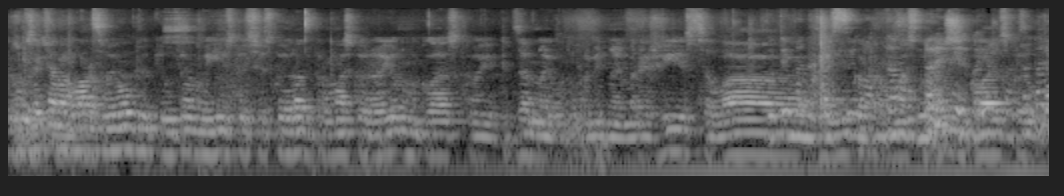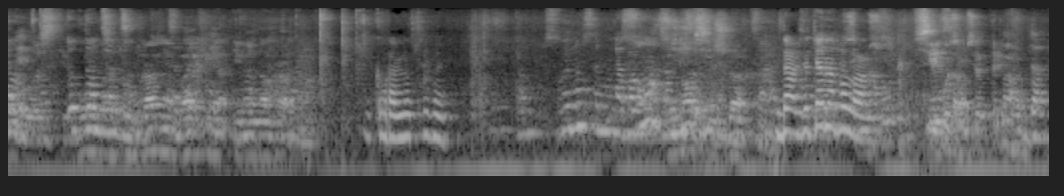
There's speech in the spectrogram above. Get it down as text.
про взяття на балансовий облік і утримання Мігівської сільської ради Первомайського району Миколаївської підземної водопровідної мережі села і мене просила. Миколаївської області, Тут там вулиця. Центральна, Верхня і Виноградна. Це ви. Виносимо на баланс. Виносимо, так. Да, взяття на баланс. Всі за. Да.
